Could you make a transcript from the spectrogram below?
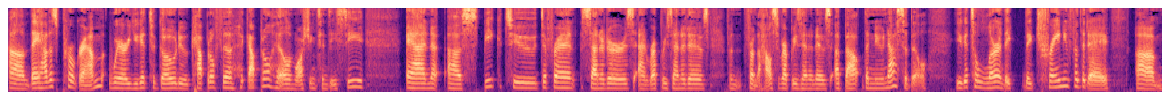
um, they have this program where you get to go to Capitol, Capitol Hill in Washington, D.C., and uh, speak to different senators and representatives from, from the House of Representatives about the new NASA bill. You get to learn. They, they train you for the day um,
